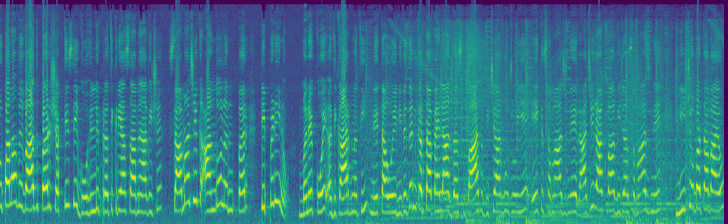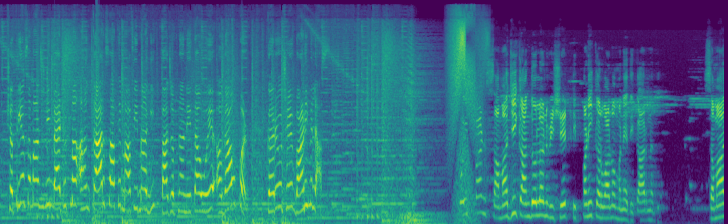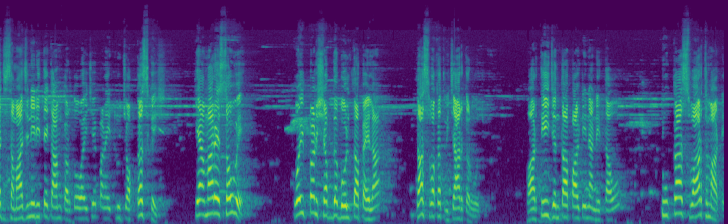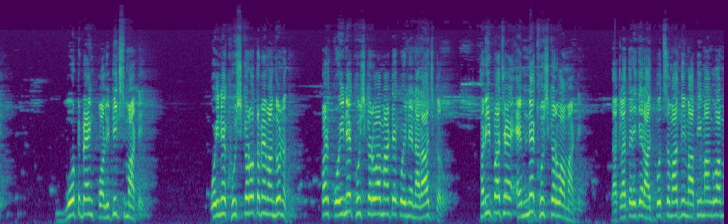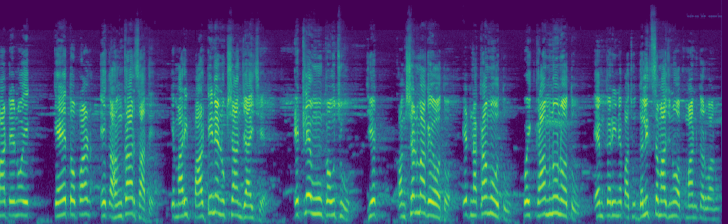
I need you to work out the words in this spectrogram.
રૂપાલા વિવાદ પર શક્તિસિંહ ગોહિલની પ્રતિક્રિયા સામે આવી છે. સામાજિક આંદોલન પર ટિપ્પણીનો મને કોઈ અધિકાર નથી. નેતાઓએ નિવેદન કરતા પહેલા દસ વાર વિચારવું જોઈએ. એક સમાજને રાજી રાખવા, બીજા સમાજને નીચો બતાવાયો. ક્ષત્રિય સમાજની બેઠકમાં અહંકાર સાથે માફી માંગી. ભાજપના નેતાઓએ અગાઉ પણ કર્યો છે વાણી વિલાસ. કોઈ પણ સામાજિક આંદોલન વિશે ટિપ્પણી કરવાનો મને અધિકાર નથી. સમાજ સમાજની રીતે કામ કરતો હોય છે, પણ એટલું ચોક્કસ કહીશ કે અમારે સૌએ કોઈ પણ શબ્દ બોલતા પહેલાં દસ વખત વિચાર કરવો જોઈએ. ભારતીય જનતા પાર્ટીના નેતાઓ ટૂંકા સ્વાર્થ માટે, વોટ બેંક પોલિટિક્સ માટે, કોઈને ખુશ કરો તમે વાંધો નથી, પણ કોઈને ખુશ કરવા માટે કોઈને નારાજ કરો. ફરી પાછા એમને ખુશ કરવા માટે દાખલા તરીકે રાજપૂત સમાજની માફી માંગવા માટેનો એક કહે તો પણ એક અહંકાર સાથે કે મારી પાર્ટીને નુકસાન જાય છે. એટલે હું કહું છું, જે ફંક્શનમાં ગયો હતો, એ નકામું હતું, કોઈ કામનું નહોતું. એમ કરીને પાછું દલિત સમાજનું અપમાન કરવાનું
